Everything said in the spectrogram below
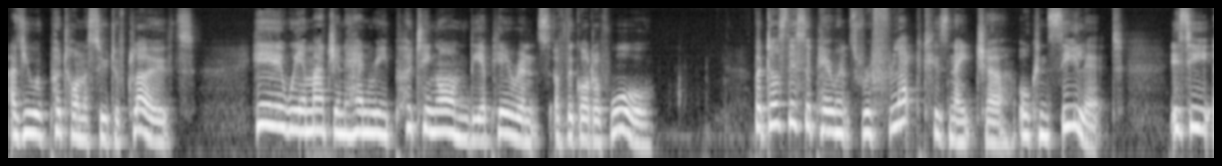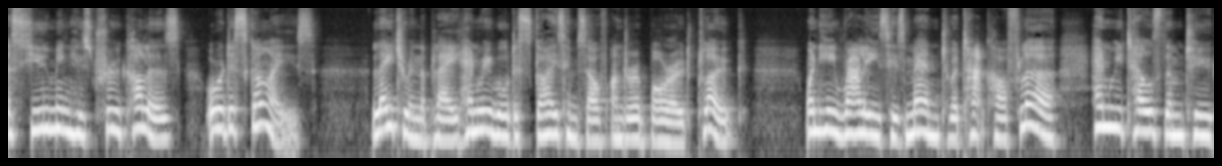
as you would put on a suit of clothes. Here we imagine Henry putting on the appearance of the god of war. But does this appearance reflect his nature or conceal it? Is he assuming his true colours or a disguise? Later in the play, Henry will disguise himself under a borrowed cloak. When he rallies his men to attack Harfleur, Henry tells them to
